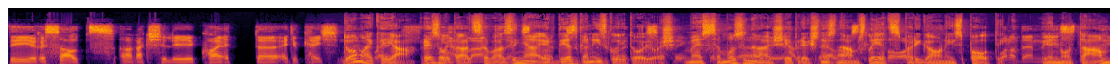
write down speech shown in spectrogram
the results are actually quite Domāju, ka jā, rezultāts savā ziņā ir diezgan izglītojoši. Mēs esam uzzinājuši iepriekš nezināmas lietas par Igaunijas politiku. Viena no tām,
